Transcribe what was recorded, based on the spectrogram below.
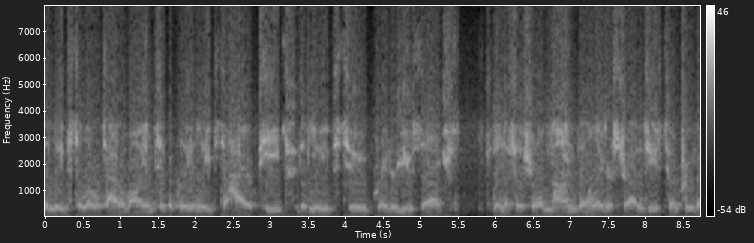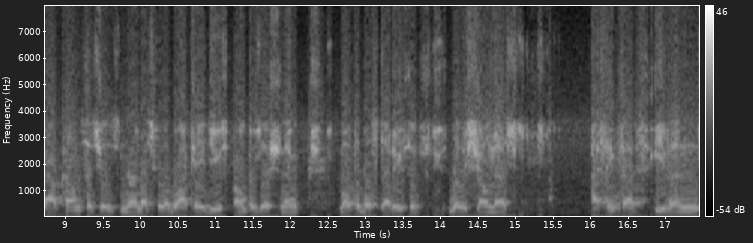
It leads to lower tidal volume typically. It leads to higher PEEP. It leads to greater use of beneficial non-ventilator strategies to improve outcomes, such as neuromuscular blockade use, prone positioning. Multiple studies have really shown this. I think that's even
